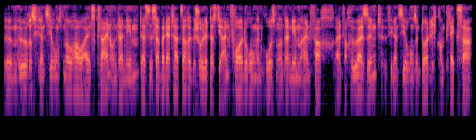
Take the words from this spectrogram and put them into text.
ähm, höheres Finanzierungs-Know-how als kleine Unternehmen. Das ist aber der Tatsache geschuldet, dass die Anforderungen in großen Unternehmen einfach, einfach höher sind. Finanzierungen sind deutlich komplexer.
